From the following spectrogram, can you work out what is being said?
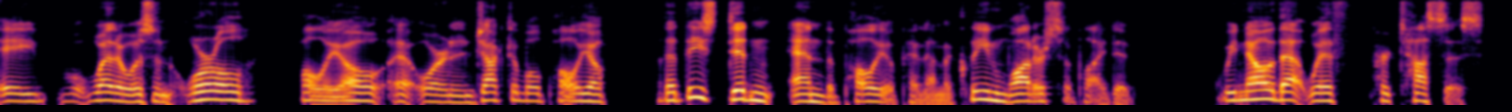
a whether it was an oral polio uh, or an injectable polio, that these didn't end the polio pandemic. Clean water supply did. We know that with pertussis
